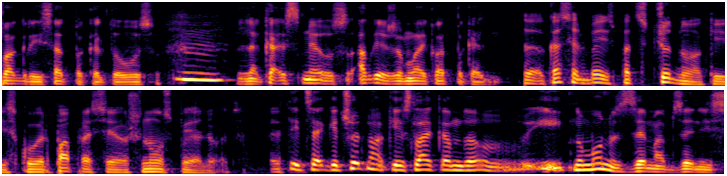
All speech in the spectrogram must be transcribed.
pagrīs atpakaļ to visu. Mm. Kā es smējos, atgriežam laiku atpakaļ. Kas ir bijis pats čudnākais, ko ir paprasījuši nospēļot? Ticēju, ka čurnākīs laikam da, īt no manas zemapziņas,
